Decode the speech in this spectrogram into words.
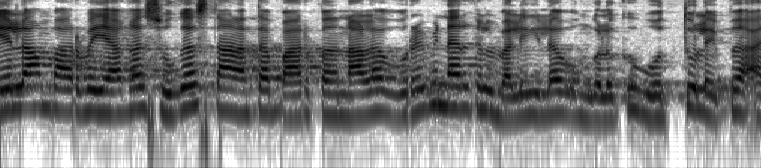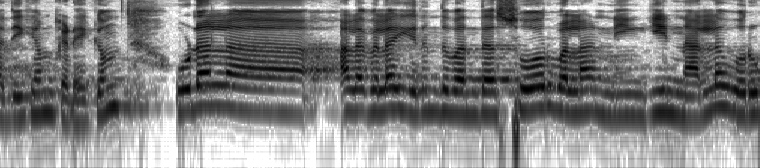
ஏழாம் பார்வையாக சுகஸ்தானத்தை பார்ப்பதனால உறவினர்கள் வழியில் உங்களுக்கு ஒத்துழைப்பு அதிகம் கிடைக்கும். உடல் அளவில் இருந்து வந்த சோர்வெல்லாம் நீங்கி நல்ல ஒரு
